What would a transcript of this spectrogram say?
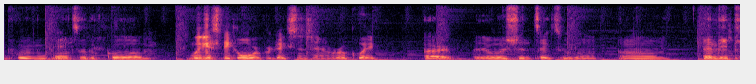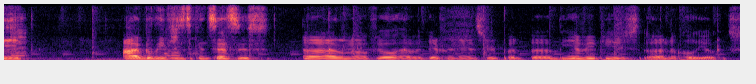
before we move on to the co-op? We can sneak award predictions in real quick. All right, it shouldn't take too long. Um, MVP, I believe he's the consensus. Uh, I don't know if y'all have a different answer, but uh, the MVP is uh, Nikola Jokic.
